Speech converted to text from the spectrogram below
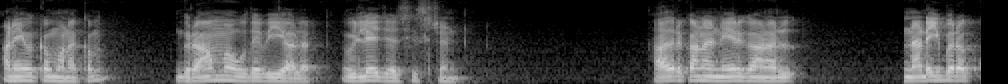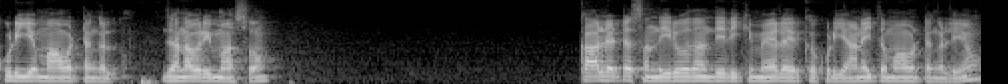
அனைவருக்கும் வணக்கம். கிராம உதவியாளர் வில்லேஜ் அசிஸ்டண்ட் அதற்கான நேர்காணல் நடைபெறக்கூடிய மாவட்டங்கள் ஜனவரி மாதம் கால் லெட்டர்ஸ் அந்த இருபதாம் தேதிக்கு மேலே இருக்கக்கூடிய அனைத்து மாவட்டங்கள்லேயும்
